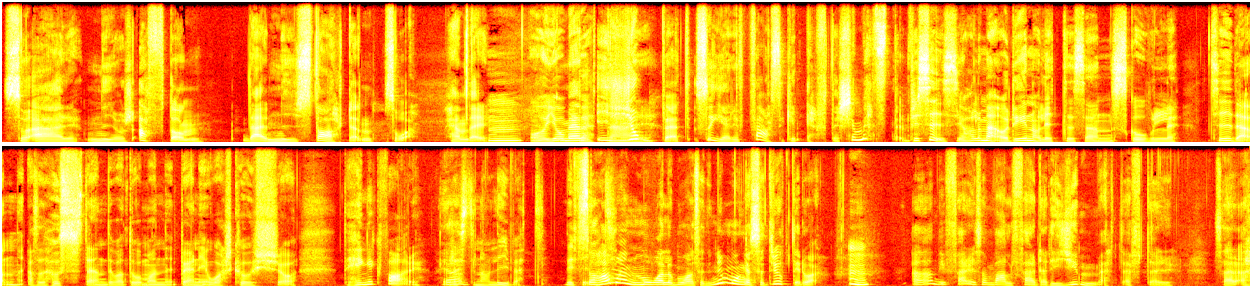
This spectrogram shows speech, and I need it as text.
så är nyårsafton där nystarten så händer? Mm, och jobbet Men i är... jobbet så är det fasiken efter semester. Precis, jag håller med. Och det är nog lite sen skoltiden, alltså hösten, det var då man började ny årskurs och det hänger kvar Ja. resten av livet. Det är fint. Så har man mål och målsättning, hur många sätter upp det då? Mm. Ja, det är färre som vallfärdar till gymmet efter så här,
